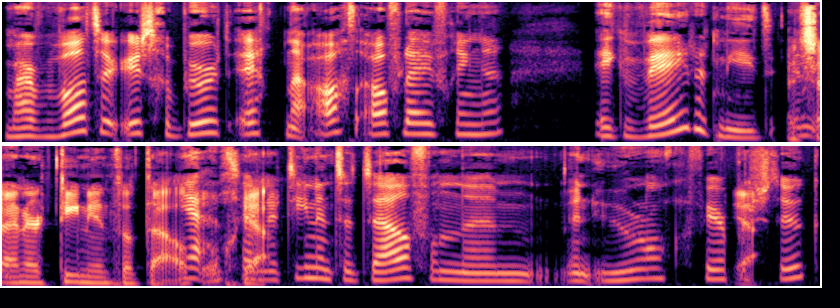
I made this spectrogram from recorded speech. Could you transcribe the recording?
Maar wat er is gebeurd, echt na acht afleveringen... Ik weet het niet. Het zijn er tien in totaal, ja, toch? het zijn er tien in totaal van ehm, een uur ongeveer per Ja. stuk.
